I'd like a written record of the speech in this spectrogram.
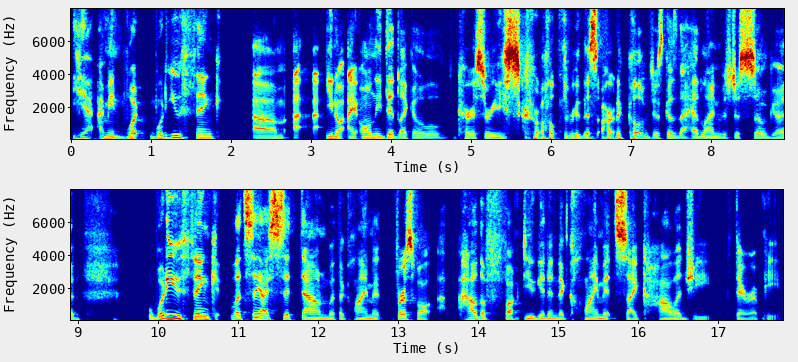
Yeah. I mean, what what do you think? Um, I, you know, I only did like a little cursory scroll through this article just because the headline was just so good. What do you think? Let's say I sit down with a climate. First of all, how the fuck do you get into climate psychology therapy?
